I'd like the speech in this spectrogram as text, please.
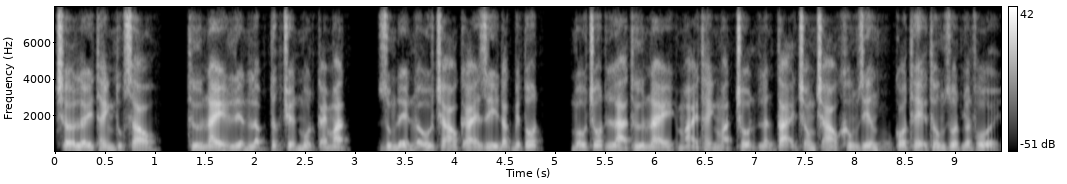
Chờ lấy thành thục sau, thứ này liền lập tức chuyển một cái mặt, dùng để nấu cháo cái gì đặc biệt tốt, mấu chốt là thứ này mãi thành mặt trộn lẫn tại trong cháo không riêng có thể thông ruột nhuận phổi,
